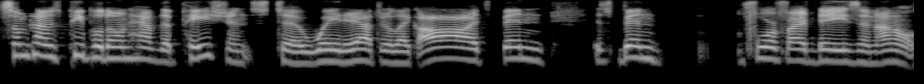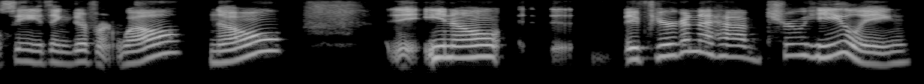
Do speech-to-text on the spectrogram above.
sometimes people don't have the patience to wait it out. They're like oh it's been it's been four or five days and i don't see anything different. Well no. You know if you're gonna have true healing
